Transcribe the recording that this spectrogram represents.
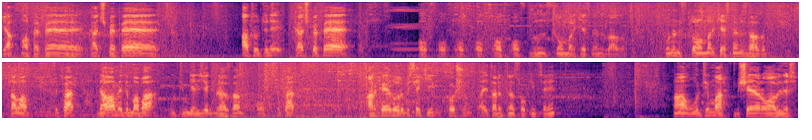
Yapma Pepe. Kaç Pepe. At ultini. Kaç Pepe. Of of of of of of. Bunun üstüne onları kesmemiz lazım. Bunun üstüne onları kesmemiz lazım. Tamam süper. Devam edin baba. Ultim gelecek birazdan. Of süper. Arkaya doğru bir sekeyim. Koşun. Ay taretine sokayım seni. Tamam ultim var. Bir şeyler olabilir.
